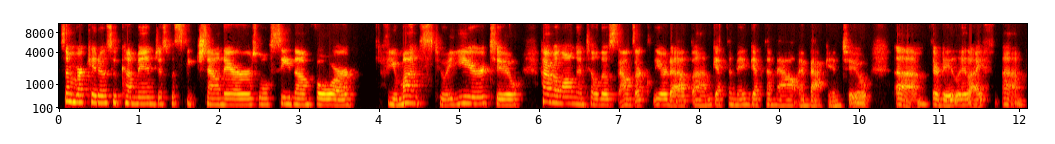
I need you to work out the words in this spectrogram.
some of our kiddos who come in just with speech sound errors, we'll see them for few months to a year to however long until those sounds are cleared up, um, get them in, get them out, and back into um, their daily life. Um,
